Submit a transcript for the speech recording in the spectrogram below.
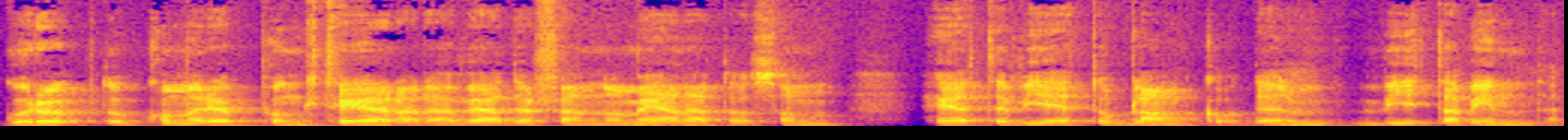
går upp då kommer det punktera det här väderfenomenet då, som heter Vieto Blanco, den vita vinden.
